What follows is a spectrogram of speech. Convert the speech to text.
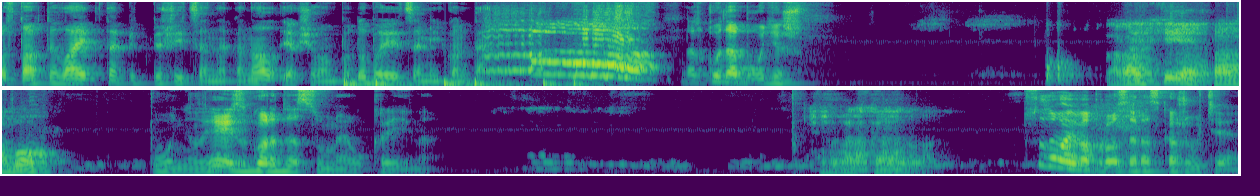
Поставте лайк та підпишіться на канал, якщо вам подобається мій контент. Откуда будеш? Россия, Тамбов. Понял. Я из города Сумы, Украина. Что рассказывал? Задавай вопросы, расскажу тебе.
